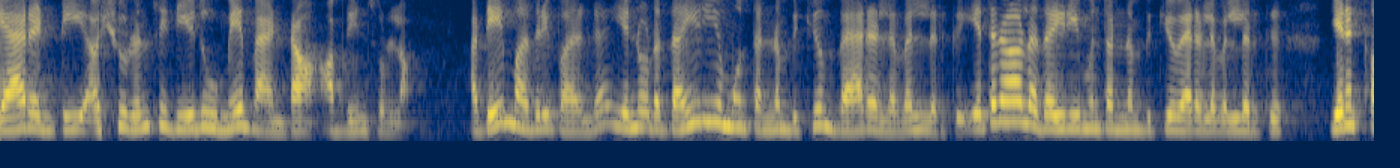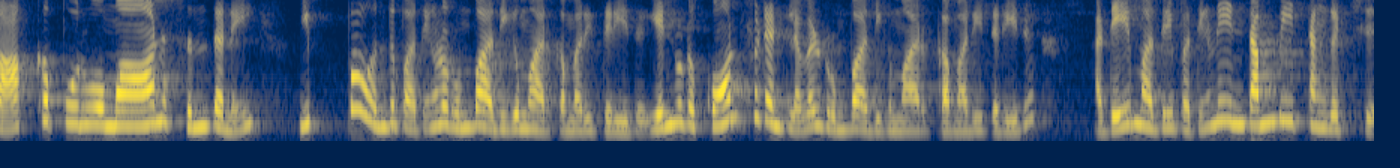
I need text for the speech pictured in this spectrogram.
கேரண்டி அஷூரன்ஸ் இது எதுவுமே வேண்டாம் அப்படின்னு சொல்லலாம். அதே மாதிரி பாருங்க என்னோட தைரியமும் தன்னம்பிக்கையும் வேற லெவல்ல இருக்கு. எதனால தைரியமும் தன்னம்பிக்கையும் வேற லெவல்ல இருக்கு? எனக்கு ஆக்கப்பூர்வமான சிந்தனை இப்போ வந்து பார்த்தீங்கன்னா ரொம்ப அதிகமாக இருக்க மாதிரி தெரியுது. என்னோட கான்ஃபிடென்ட் லெவல் ரொம்ப அதிகமாக இருக்க மாதிரி தெரியுது. அதே மாதிரி பார்த்தீங்கன்னா என் தம்பி தங்கச்சி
